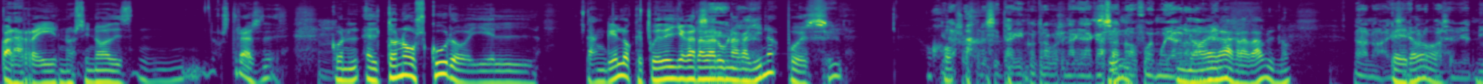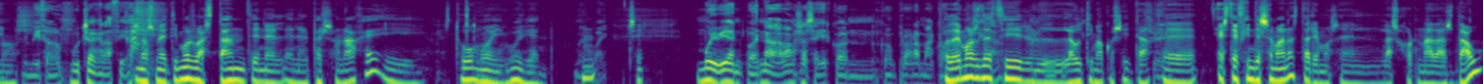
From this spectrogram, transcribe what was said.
para reírnos, sino, de, mm, ostras, mm. con el tono oscuro y el tanguelo que puede llegar a dar una gallina, pues sí. Ojo. la sorpresita que encontramos en aquella casa no fue muy agradable. No era agradable, ¿no? No, no, ahí Pero sí lo pasé bien. me hizo muchas gracias. Nos metimos bastante en el, en el personaje y estuvo, muy, muy bien. Muy guay. Sí. Muy bien, pues nada, vamos a seguir con, con el programa. Podemos decir la última cosita. Eh, este fin de semana estaremos en las jornadas DAO.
